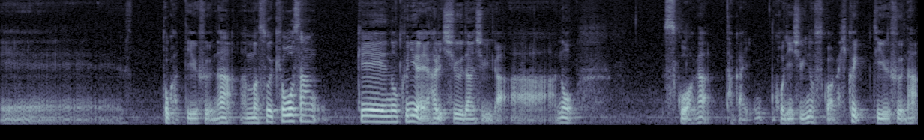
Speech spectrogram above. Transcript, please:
えー、とかっていうふうな、まあ、そういう共産系の国はやはり集団主義がのスコアが高い個人主義のスコアが低いっていうふうな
